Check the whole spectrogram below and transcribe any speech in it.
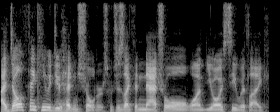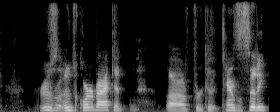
I don't think he would do Head and Shoulders, which is like the natural one you always see with like who's, who's quarterback at uh, for Kansas City,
